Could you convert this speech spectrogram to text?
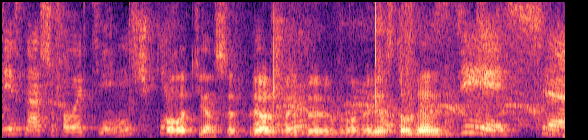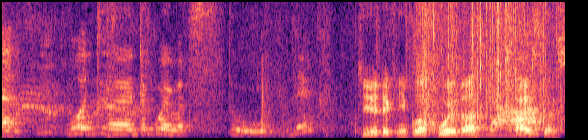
здесь наши полотенечки. Полотенце пляжное в номере оставляет. Здесь э, вот э, такой вот стулик. Телек неплохой, да? Да. Хайсенс.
